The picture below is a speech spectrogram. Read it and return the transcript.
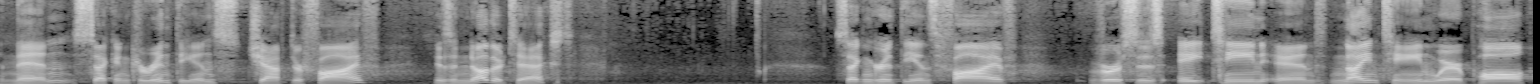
And then 2 Corinthians chapter 5 is another text. 2 Corinthians 5 verses 18 and 19 where Paul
